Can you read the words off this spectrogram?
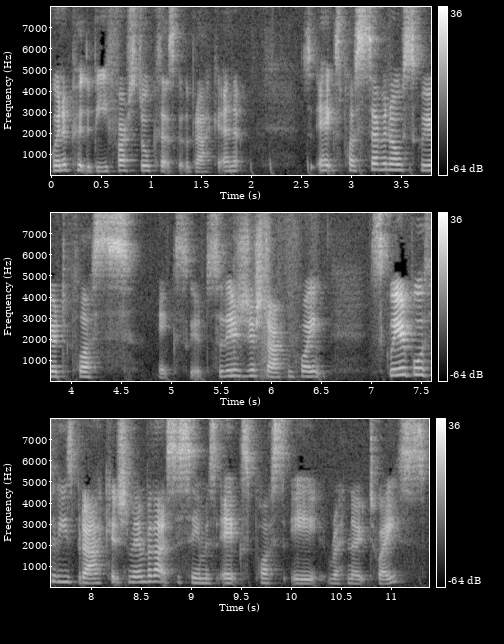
I'm going to put the b first though because that's got the bracket in it. So x plus 7 all squared plus x squared. So there's your starting point. Square both of these brackets. Remember that's the same as x plus 8 written out twice.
